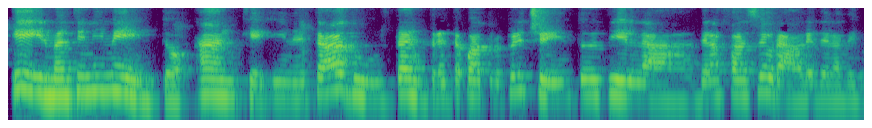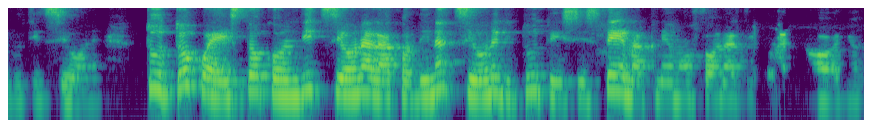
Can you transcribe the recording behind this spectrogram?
e il mantenimento anche in età adulta in un 34% della, della fase orale della deglutizione. Tutto questo condiziona la coordinazione di tutto il sistema pneumofono articolatorio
